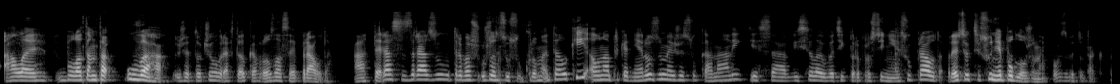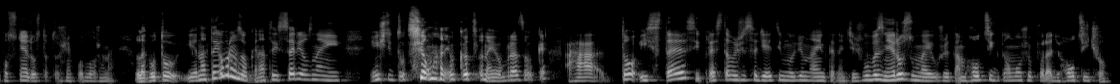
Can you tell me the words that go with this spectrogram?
ale bola tam tá úvaha, že to, čo hovoria v telka v rozhlase, je pravda. A teraz zrazu, treba už len sú súkromné telky a on napríklad nerozumie, že sú kanály, kde sa vysielajú veci, ktoré proste nie sú pravda. Respektíve sú nepodložené, povedzme to tak. Proste nedostatočne podložené. Lebo to je na tej obrazovke, na tej serióznej inštitucionálnej ukotvenej obrazovke. A to isté si predstavujem, že sa deje tým ľuďom na internete. Že vôbec nerozumejú, že tam hoci kto môže povedať hocičo.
